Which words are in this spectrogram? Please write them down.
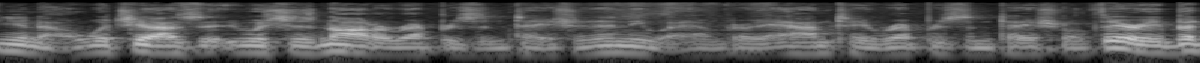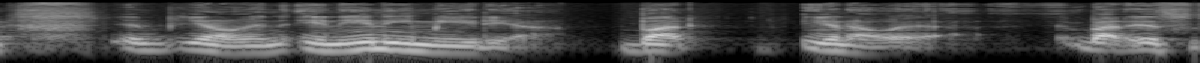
you know, which is which is not a representation anyway. I'm very anti-representational theory, but you know, in, in any media, but you know, but it's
